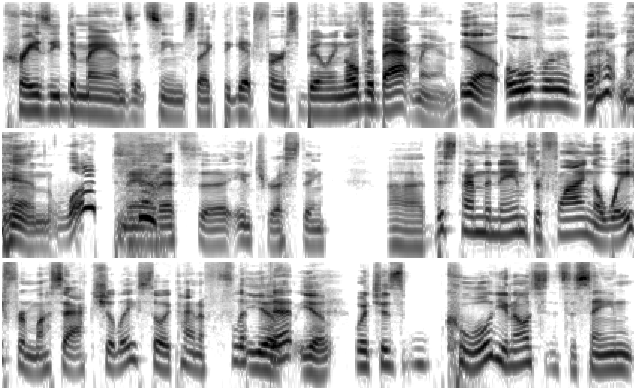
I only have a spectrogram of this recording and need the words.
crazy demands. It seems like to get first billing over Batman. Yeah, over Batman. What? Man, that's uh, interesting. Uh, this time the names are flying away from us, actually, so it kind of flipped Yep, it, yep. which is cool. You know, it's, it's the same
